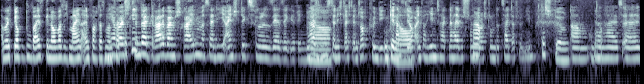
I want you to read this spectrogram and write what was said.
aber ich glaube, du weißt genau, was ich meine, einfach, dass man ja, aber sagt, ich okay, finde halt gerade beim Schreiben ist ja die Einstiegshürde sehr, sehr gering. Ne? Also Ja. du musst ja nicht gleich deinen Job kündigen. Du Genau. kannst dir auch einfach jeden Tag eine halbe Stunde Ja. oder Stunde Zeit dafür nehmen. das stimmt. Ähm, und Ja. dann halt, äh,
